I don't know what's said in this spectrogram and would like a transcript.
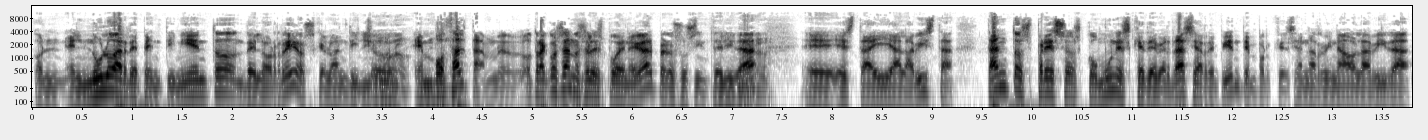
con el nulo arrepentimiento de los reos, que lo han dicho en voz alta. Otra cosa no se les puede negar, pero su sinceridad eh, está ahí a la vista. Tantos presos comunes que de verdad se arrepienten porque se han arruinado la vida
